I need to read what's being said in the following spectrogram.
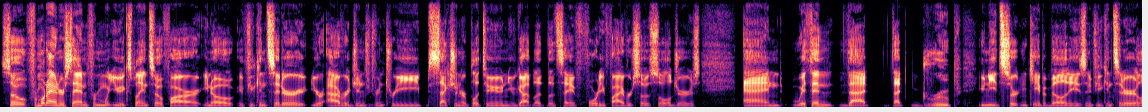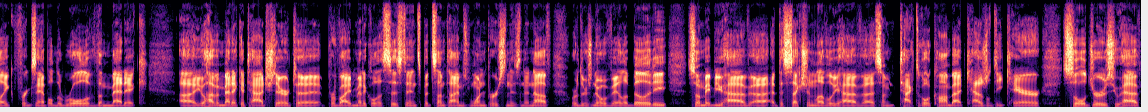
So, from what I understand from what you explained so far, you know, if you consider your average infantry section or platoon, you've got let, let's say 45 or so soldiers, and within that that group you need certain capabilities. And if you consider like for example the role of the medic uh, you'll have a medic attached there to provide medical assistance but sometimes one person isn't enough or there's no availability. So maybe you have uh, at the section level you have uh, some tactical combat casualty care soldiers who have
